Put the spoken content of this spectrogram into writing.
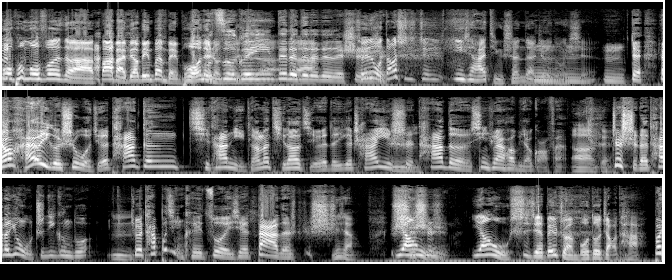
波泼莫夫对吧？八百标兵奔北坡那种字归音，对对对对对对对，是。所以我当时就印象还挺深的这个东西嗯。对。然后还有一个是，我觉得他跟其他你刚才提到几位的一个差异是，嗯他的兴趣爱好比较广泛，啊，对，这使得他的用武之地更多。嗯，就是他不仅可以做一些大的你，想，央是五央五世界杯转播都找他，不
